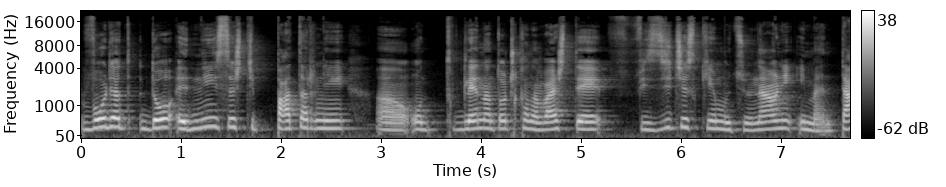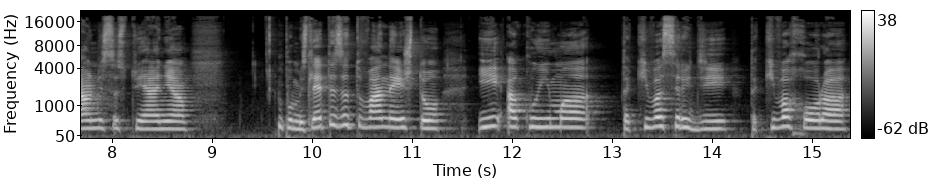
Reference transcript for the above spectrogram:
водят до едни и същи патърни а, от гледна точка на вашите физически, емоционални и ментални състояния. Помислете за това нещо и ако има такива среди, такива хора,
